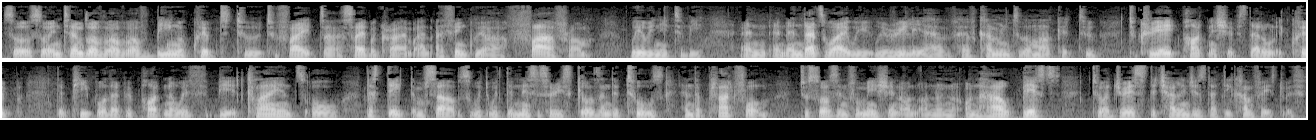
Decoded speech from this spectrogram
So, so in terms of, of, of being equipped to, to fight uh, cybercrime, and I think we are far from where we need to be. And, and, and that's why we, we really have, have come into the market to, to create partnerships that will equip the people that we partner with, be it clients or the state themselves, with, with the necessary skills and the tools and the platform to source information on, on, on how best to address the challenges that they come faced with.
